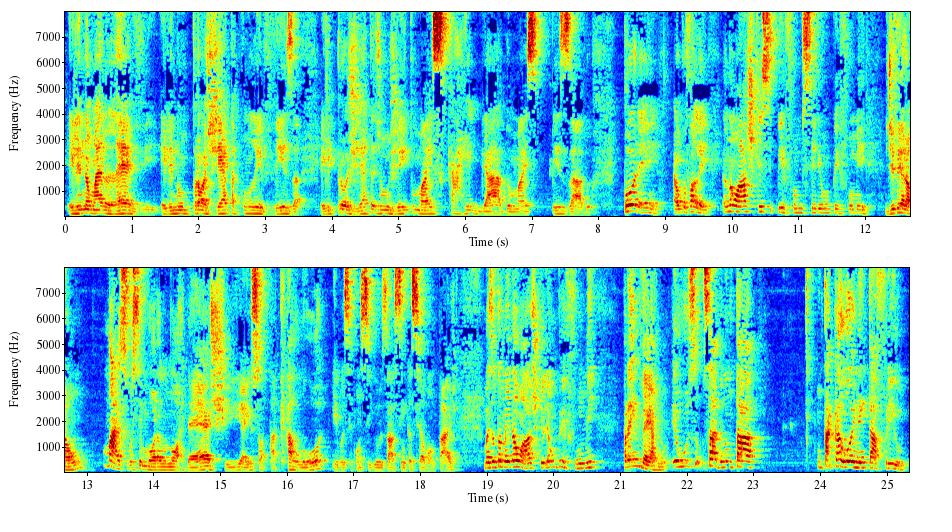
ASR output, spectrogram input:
Ele não é leve, ele não projeta com leveza, ele projeta de um jeito mais carregado, mais pesado. Porém, é o que eu falei, eu não acho que esse perfume seria um perfume de verão, mas se você mora no Nordeste e aí só tá calor e você conseguir usar, sinta-se à vontade. Mas eu também não acho que ele é um perfume para inverno. Eu uso, sabe, não tá não tá calor e nem tá frio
